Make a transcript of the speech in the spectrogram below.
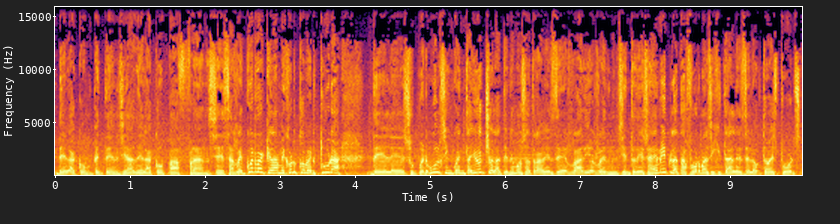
de la competencia de la Copa Francesa. Recuerda que la mejor cobertura del eh, Super Bowl 58 la tenemos a través de Radio Red 1110 AM y plataformas digitales de la Octava Sports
